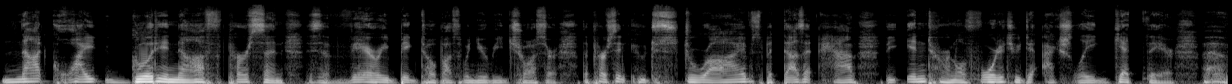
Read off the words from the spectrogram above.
not quite good enough person. This is a very big topos when you read Chaucer. The person who strives but doesn't have the internal fortitude to actually get there. Uh,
